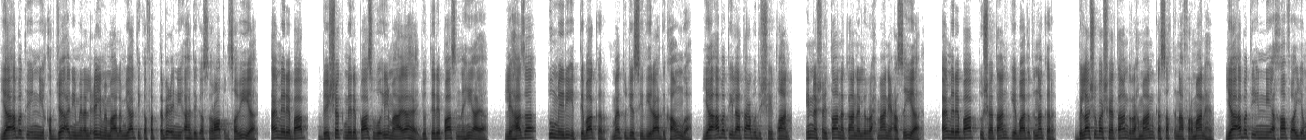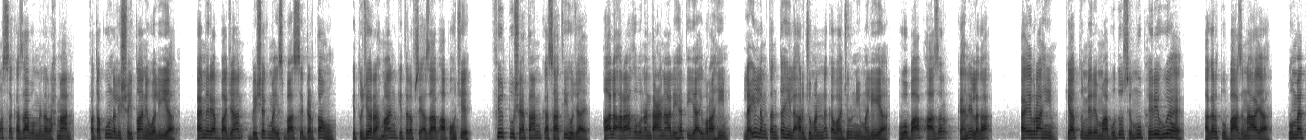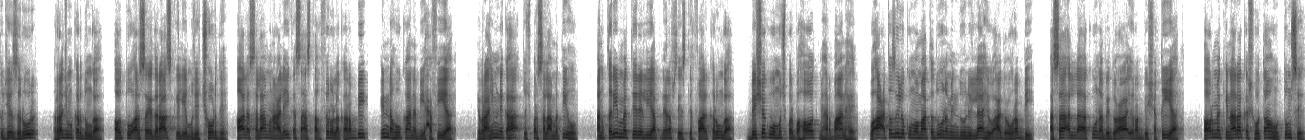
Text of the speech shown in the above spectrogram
یا ابت انی قد جاءنی من العلم ما لم یاتک فتبعنی اہدک صراطا سویہ اے میرے باپ، بے شک میرے پاس وہ علم آیا ہے جو تیرے پاس نہیں آیا۔ لہٰذا تو میری اتباع کر، میں تجھے سیدھی راہ دکھاؤں گا۔ یا ابت لا تعبد الشیطان ان شیطان کان للرحمن عصیہ اے میرے باپ، تو شیطان کی عبادت نہ کر۔ بلا شبہ شیطان رحمان کا سخت نافرمان ہے۔ یا ابت انی اخاف یمسک عذاب من الرحمن فتقون للشیطان ولیہ اے میرے ابا جان، بے شک میں اس بات سے ڈرتا ہوں کہ تجھے رحمان کی طرف سے عذاب آ پہنچے۔ پھر تو شیطان کا ساتھی ہو جائے۔ قال اراغب انت عن آلہتی یا ابراہیم، لئن لم تنتہی لارجمنک وحجرنی ملیہ وہ باپ آذر کہنے لگا اے ابراہیم، کیا تم میرے معبودوں سے منہ پھیرے ہوئے ہے اگر تو باز نہ آیا، تو میں تجھے ضرور رجم کر دوں گا اور تو عرصہ دراز کے لیے مجھے چھوڑ دے۔ قال السلام علیک، ساستغفر لک ربی انہو کان بی حفیہ۔ ابراہیم نے کہا، تجھ پر سلامتی ہو، ان قریب میں تیرے لیے اپنے رب سے استغفار کروں گا۔ بے شک وہ مجھ پر بہت مہربان ہے۔ وَأَعْتَزِلُكُمْ وَمَا تَدُونَ مِن دُونِ اللَّهِ وَأَدْعُ رَبِّ عَسَىٰ أَلَّا أَكُونَ بِدُعَاءِ رَبِّ شَقِيًّا اور میں کنارہ کش ہوتا ہوں تم سے،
